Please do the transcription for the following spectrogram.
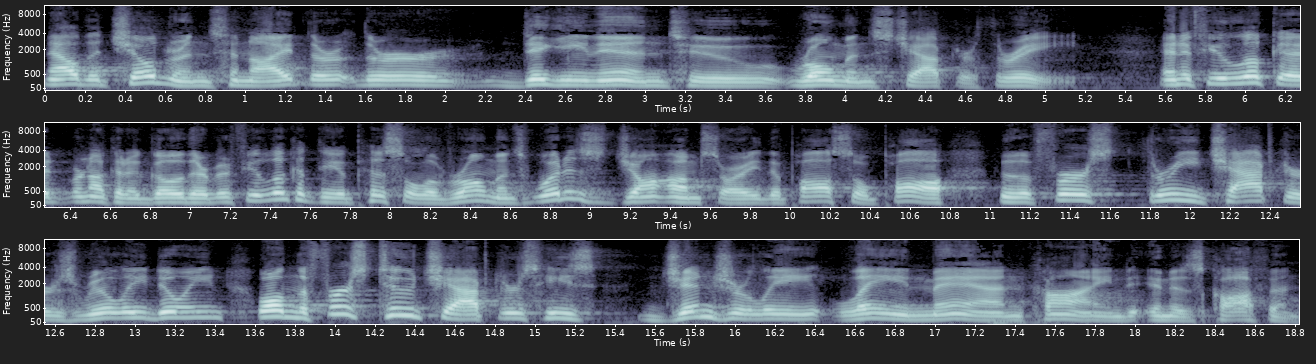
Now, the children tonight, they're, they're digging into Romans chapter 3. And if you look at, we're not going to go there, but if you look at the Epistle of Romans, what is John, I'm sorry, the Apostle Paul, through the first three chapters really doing? Well, in the first two chapters, he's gingerly laying mankind in his coffin.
